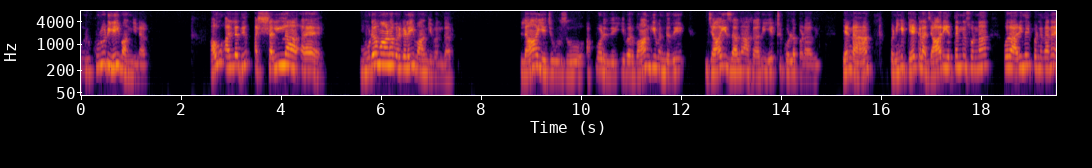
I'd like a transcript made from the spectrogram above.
ஒரு குருடியை வாங்கினார். அவ் அல்லது அஷல்லா முடமானவர்களை வாங்கி வந்தார். லா எஜூசு அப்பொழுது இவர் வாங்கி வந்தது ஜாயிஸாக ஆகாது ஏற்றுக்கொள்ளப்படாது. ஏன்னா இப்ப நீங்க கேட்கலாம் ஜாரியத்தன்னு சொன்னா ஒரு அடிமை பெண்ணு தானே?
